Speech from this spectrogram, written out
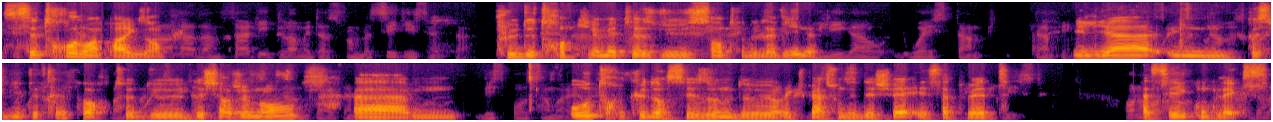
C'est trop loin, par exemple, plus de 30 km du centre de la ville, il y a une possibilité très forte de déchargement euh, autre que dans ces zones de récupération des déchets et ça peut être assez complexe.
